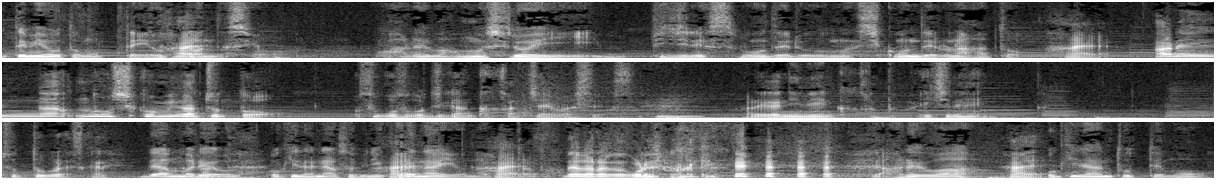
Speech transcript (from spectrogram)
ってみようと思って寄ったんですよ、あれは面白いビジネスモデルを仕込んでるなと、はい、あれがの仕込みがちょっとそこそこ時間かかっちゃいましてですね、うん、あれが2年かかったか1年？ちょっとぐらいですかね。であんまり沖縄に遊びに来れないようになったと、は。いはい、なかなか来れなくて。あれは沖縄にとっても、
